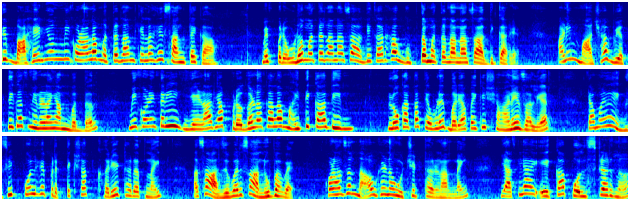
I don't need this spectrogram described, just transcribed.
ते बाहेर येऊन मी कोणाला मतदान केलं हे सांगते का? मी प्रौढ मतदानाचा अधिकार हा गुप्त मतदानाचा अधिकार आहे. आणि माझ्या व्यक्तिगत निर्णयांबद्दल मी कोणीतरी येणाऱ्या प्रगणकाला माहिती का देईन? लोक आता तेवढे बऱ्यापैकी शहाणे झाले आहेत. त्यामुळे एक्झिट पोल हे प्रत्यक्षात खरे ठरत नाहीत असा आजवरचा अनुभव आहे. कोणाचं नाव घेणं उचित ठरणार नाही. यातल्या एका पोलस्टरनं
